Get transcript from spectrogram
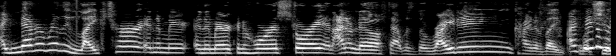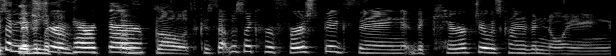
I never really liked her in Amer- an American Horror Story, and I don't know if that was the writing, kind of like I think it she was a mixture of- character. Of both, because that was like her first big thing. The character was kind of annoying.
